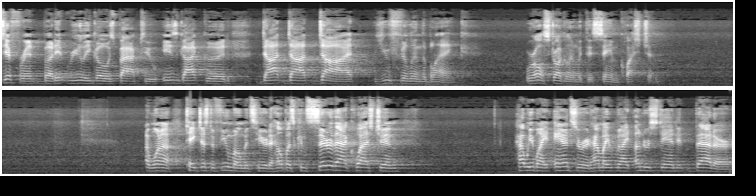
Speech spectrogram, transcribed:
different, but it really goes back to is God good? Dot, dot, dot. You fill in the blank. We're all struggling with this same question. I want to take just a few moments here to help us consider that question, how we might answer it, how we might understand it better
